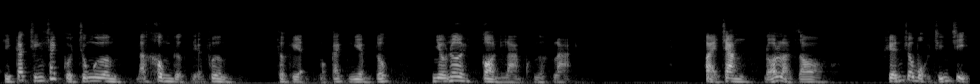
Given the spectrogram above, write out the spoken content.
thì các chính sách của Trung ương đã không được địa phương thực hiện một cách nghiêm túc, nhiều nơi còn làm ngược lại. Phải chăng đó là do khiến cho Bộ Chính trị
